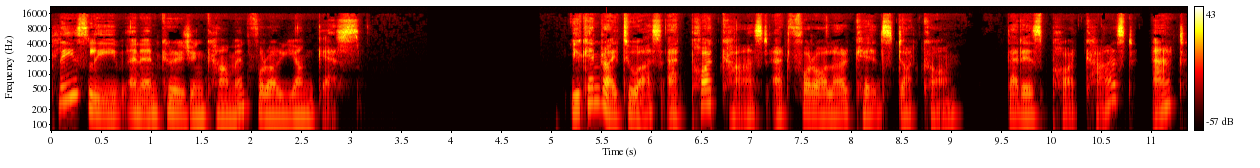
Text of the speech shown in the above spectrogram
Please leave an encouraging comment for our young guests. You can write to us at podcast at forallourkids.com. That is podcast at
